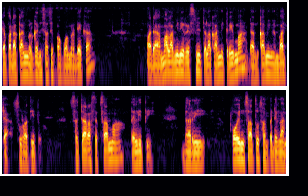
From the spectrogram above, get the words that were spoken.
kepada kami organisasi Papua Merdeka. Pada malam ini resmi telah kami terima dan kami membaca surat itu secara seksama teliti dari poin satu sampai dengan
